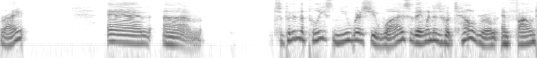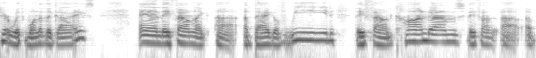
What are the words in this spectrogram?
right? And um, so but then the police knew where she was, so they went to the hotel room and found her with one of the guys, and they found like uh, a bag of weed, they found condoms, they found uh, a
